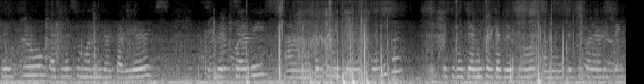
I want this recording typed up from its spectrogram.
Thank you. God bless you more in your careers. Secret Service. And thank you, Miss Jennifer. Thank you, Miss Jennifer. More. And thank you for everything.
